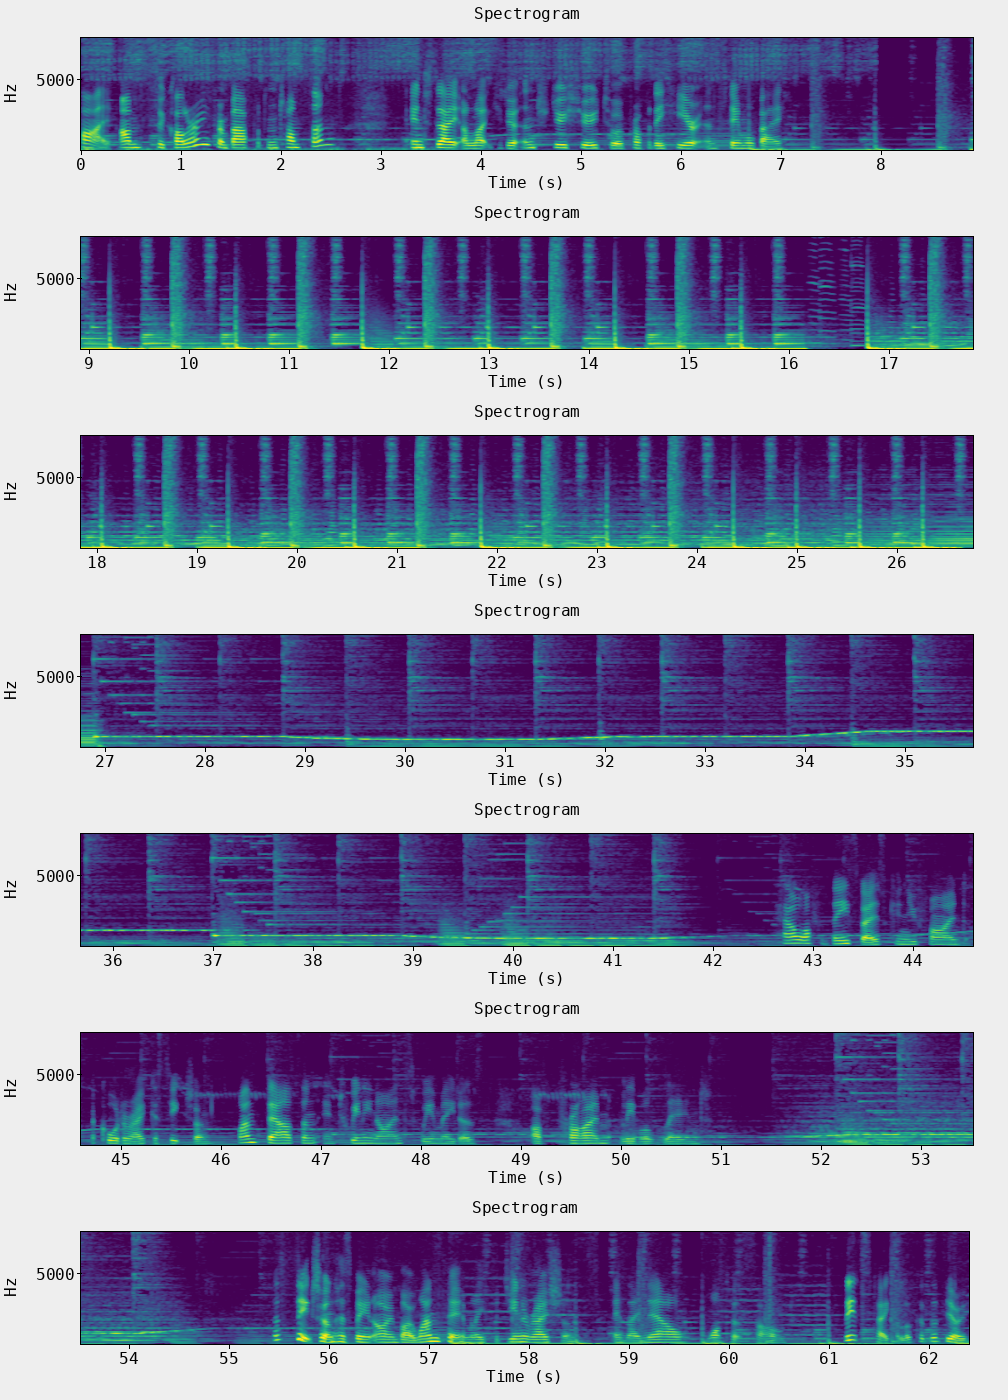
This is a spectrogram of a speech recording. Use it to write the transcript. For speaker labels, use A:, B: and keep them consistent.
A: Hi, I'm Sue Kollerie from Barfoot and Thompson and today I'd like to introduce you to a property here in Stanmore Bay. How often these days can you find a quarter acre section, 1,029 square metres of prime level land? This section has been owned by one family for generations and they now want it sold. Let's take a look at the view.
